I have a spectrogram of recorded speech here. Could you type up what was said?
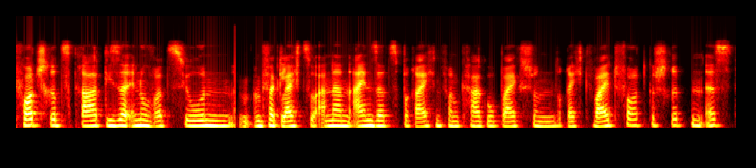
Fortschrittsgrad dieser Innovation im Vergleich zu anderen Einsatzbereichen von Cargo Bikes schon recht weit fortgeschritten ist.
